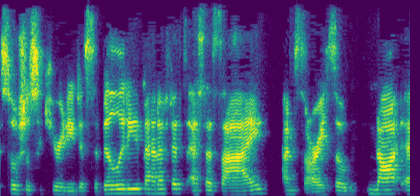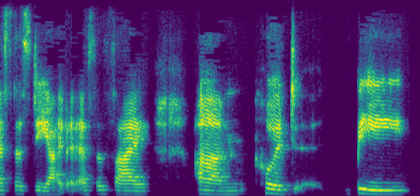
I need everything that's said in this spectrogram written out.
Social Security Disability Benefits, SSI, I'm sorry, so not SSDI, but SSI um, could be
